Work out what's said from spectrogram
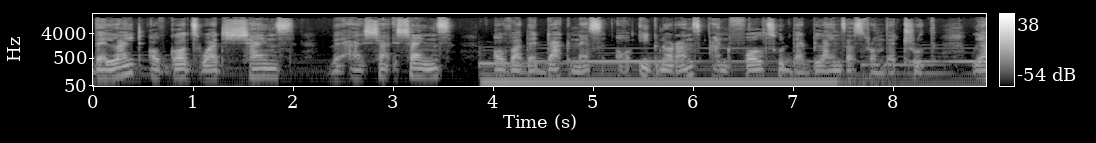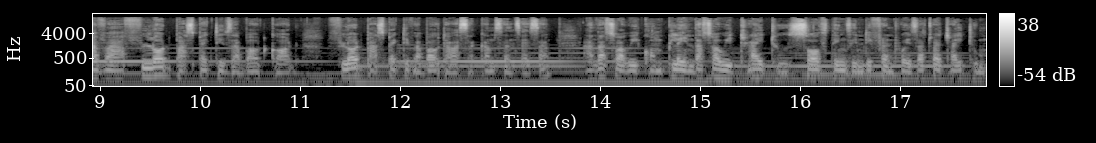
the light of God's word shines the, uh, sh- shines over the darkness or ignorance and falsehood that blinds us from the truth. We have a flawed perspectives about God, flawed perspective about our circumstances, huh? and that's why we complain. That's why we try to solve things in different ways. That's why we try to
